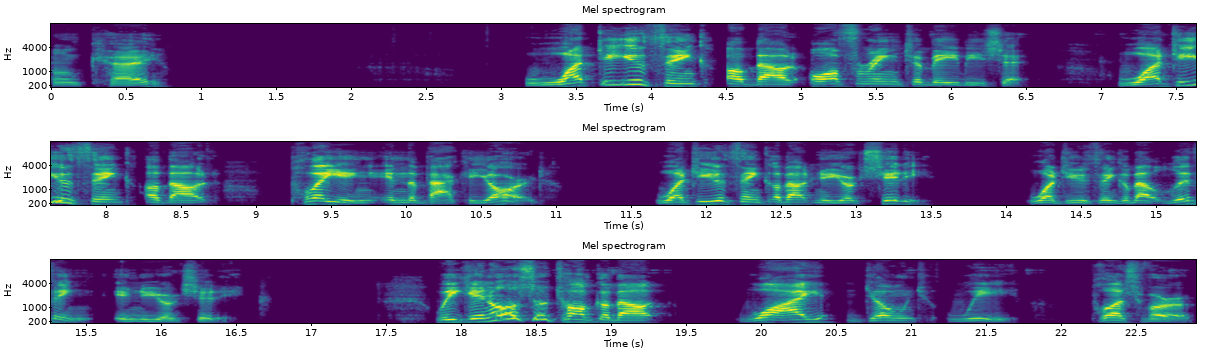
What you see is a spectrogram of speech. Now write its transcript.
Okay. What do you think about offering to babysit? What do you think about playing in the backyard? What do you think about New York City? What do you think about living in New York City? We can also talk about why don't we plus verb.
